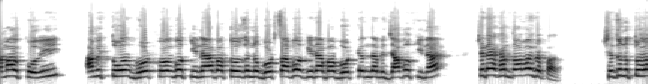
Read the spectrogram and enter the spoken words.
আমার করি আমি তোর ভোট করব কিনা বা তোর জন্য ভোট চাবো কিনা বা ভোট কেন্দ্রে আমি যাব কিনা, সেটা এখন তো আমার ব্যাপার। সেজন্য তোরা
